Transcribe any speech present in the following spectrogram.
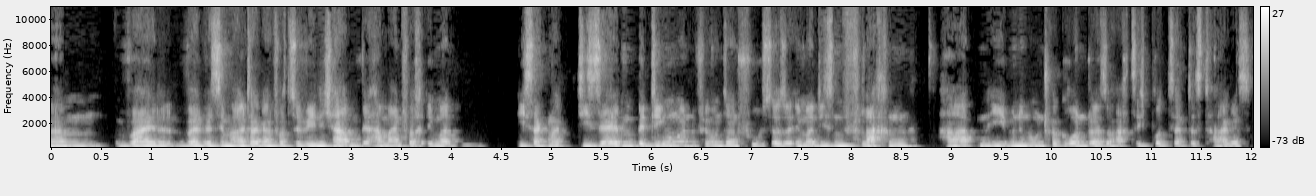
ähm, weil, weil wir es im Alltag einfach zu wenig haben. Wir haben einfach immer, ich sag mal, dieselben Bedingungen für unseren Fuß, also immer diesen flachen, harten, ebenen Untergrund, also 80 Prozent des Tages.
